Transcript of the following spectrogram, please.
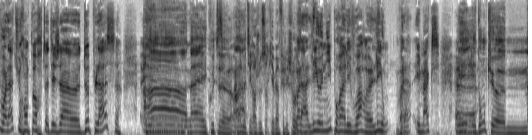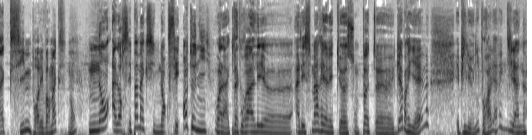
voilà, tu remportes déjà deux places. Ah, Euh, bah écoute, euh, voilà. le tirage au sort qui a bien fait les choses. Voilà, Léonie pourra aller voir euh, Léon, voilà. Voilà. et Max. Et, Euh, et donc, euh, Maxime, pour aller voir Max, non? Non, alors c'est pas Maxime, non, c'est Anthony, voilà, qui pourra aller euh, aller se marrer avec euh, son pote euh, Gabriel, et puis Léonie pourra aller avec Dylan.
